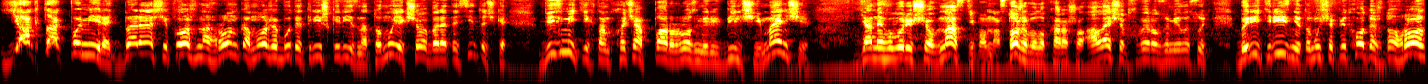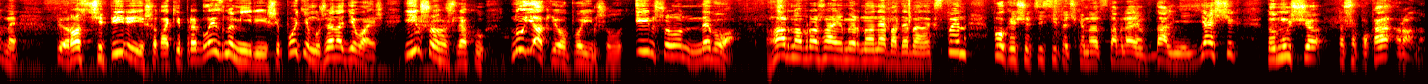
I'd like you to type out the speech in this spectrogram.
Як так помірять? Береш і кожна гронка може бути трішки різна. Тому, якщо ви берете сіточки, візьміть їх там хоча б пару розмірів більші і менші. Я не говорю, що в нас, типа, в нас теж було б хорошо, але щоб ви розуміли суть. Беріть різні, тому що підходиш до грозни, розчепірюєш отак і приблизно міряєш, і потім уже надіваєш. Іншого шляху, ну як його по-іншому? Іншого не бува. Гарно врожаю мирного неба дебелих спин. Поки що ці сіточки ми відставляємо в дальній ящик, тому що, то що поки рано.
